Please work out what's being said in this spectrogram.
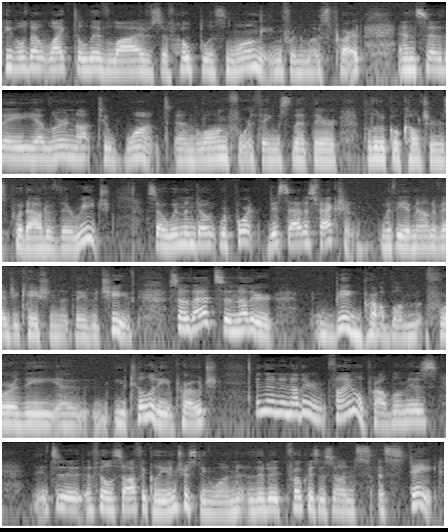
People don't like to live lives of hopeless longing for the most part, and so they uh, learn not to want and long for things that their political culture has put out of their reach. So women don't report dissatisfaction with the amount of education that they've achieved. So that's another big problem for the uh, utility approach. And then another final problem is it's a, a philosophically interesting one that it focuses on a state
